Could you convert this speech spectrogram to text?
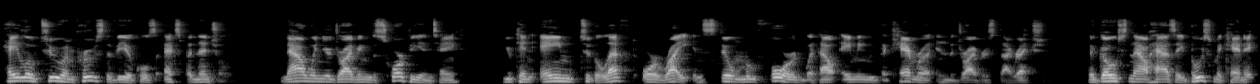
Halo 2 improves the vehicles exponentially. Now, when you're driving the Scorpion tank, you can aim to the left or right and still move forward without aiming the camera in the driver's direction. The Ghost now has a boost mechanic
